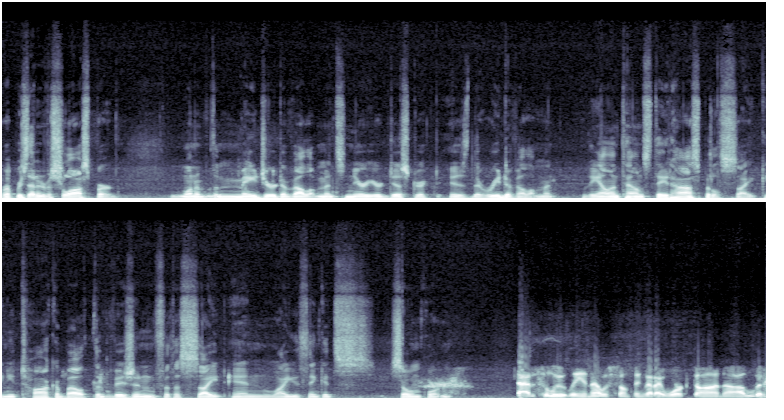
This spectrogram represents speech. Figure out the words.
Representative Schlossberg, one of the major developments near your district is the redevelopment of the Allentown State Hospital site. Can you talk about the vision for the site and why you think it's so important? Absolutely, and that was something that I worked on uh, lit-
